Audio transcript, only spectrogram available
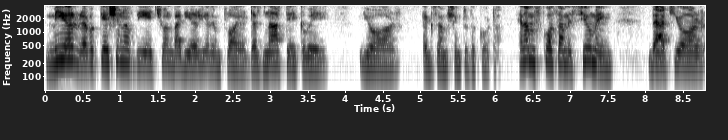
Mere revocation of the H1 by the earlier employer does not take away your exemption to the quota. And I'm, of course, I'm assuming that your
